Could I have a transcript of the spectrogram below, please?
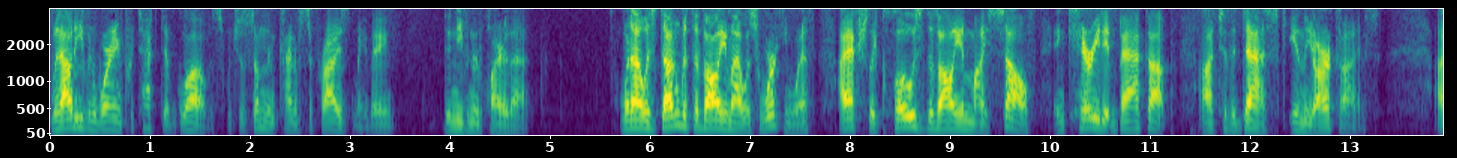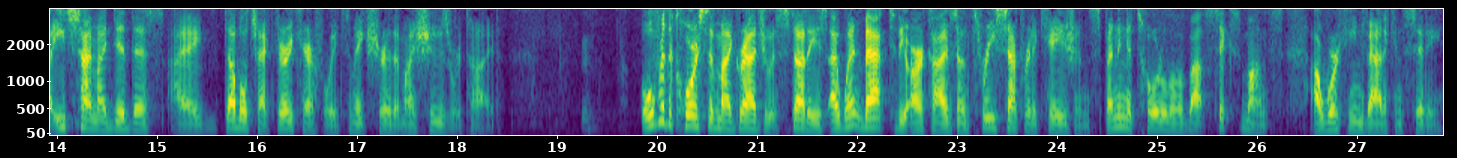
without even wearing protective gloves, which is something that kind of surprised me. They didn't even require that. When I was done with the volume I was working with, I actually closed the volume myself and carried it back up uh, to the desk in the archives. Uh, each time I did this, I double checked very carefully to make sure that my shoes were tied. Over the course of my graduate studies, I went back to the archives on three separate occasions, spending a total of about six months uh, working in Vatican City.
